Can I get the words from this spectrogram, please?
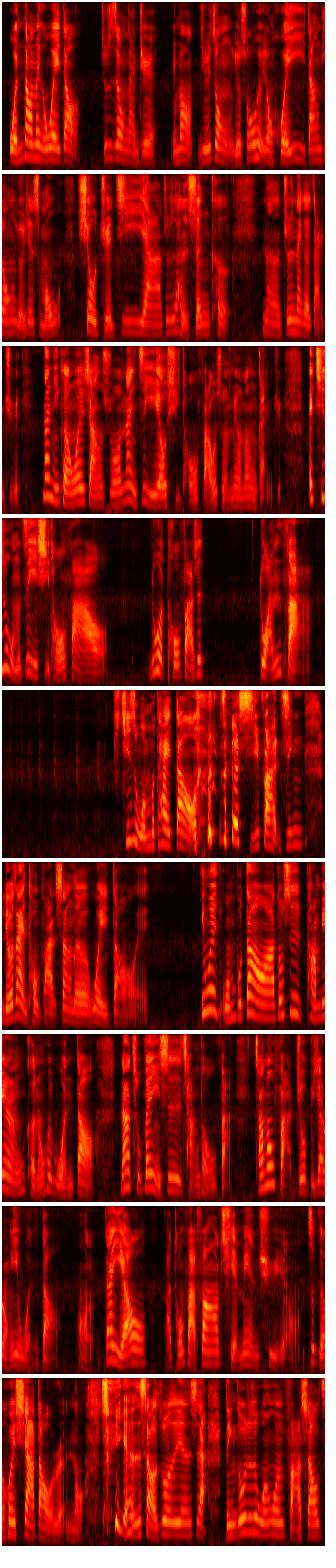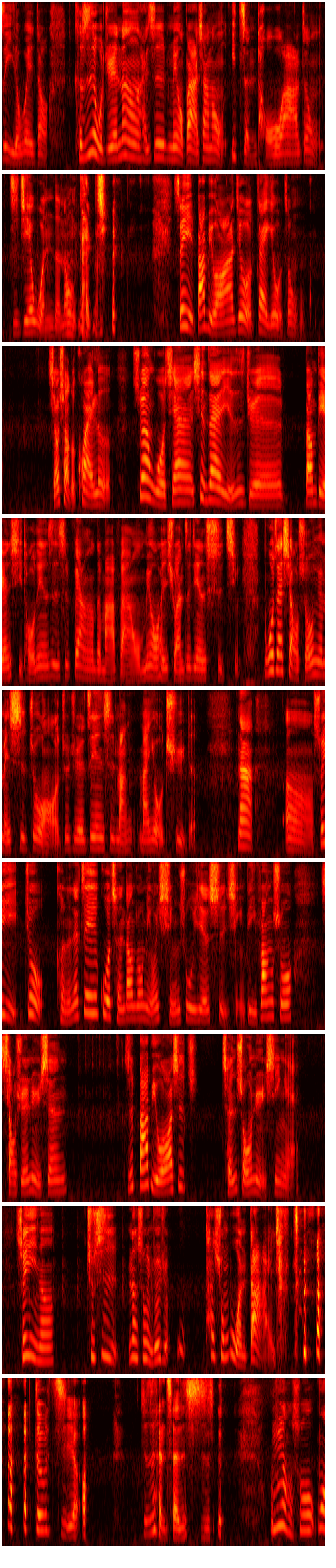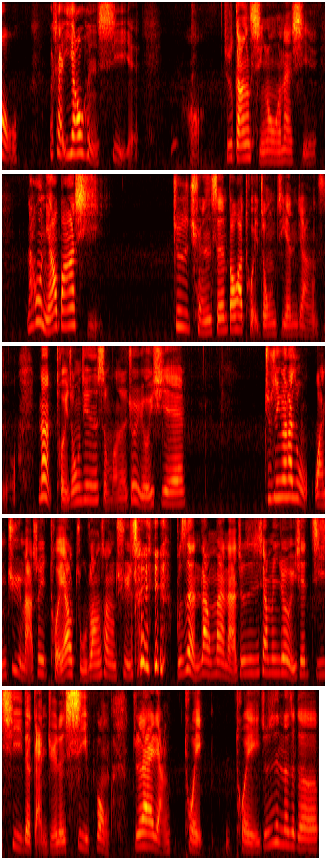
闻到那个味道，就是这种感觉，有没有？有一种有时候会有一种回忆当中有一些什么嗅觉记忆啊，就是很深刻，那就是那个感觉。那你可能会想说，那你自己也有洗头发，为什么没有那种感觉？诶，其实我们自己洗头发哦，如果头发是。短发其实闻不太到 这个洗发精留在你头发上的味道，诶，因为闻不到啊，都是旁边人可能会闻到。那除非你是长头发，长头发就比较容易闻到哦。但也要把头发放到前面去哦，这个会吓到人哦，所以也很少做这件事啊。顶多就是闻闻发梢自己的味道。可是我觉得那还是没有办法像那种一整头啊这种直接闻的那种感觉，所以芭比娃娃就带给我这种小小的快乐。虽然我现在现在也是觉得帮别人洗头这件事是非常的麻烦，我没有很喜欢这件事情。不过在小时候因为没事做，就觉得这件事蛮蛮有趣的。那嗯，所以就可能在这些过程当中，你会形塑一些事情，比方说小学女生。可是芭比娃娃是成熟女性诶，所以呢，就是那时候你就觉得，他，胸部很大诶，对不起哦，就是很诚实。我就想说，哇，而且腰很细耶，哦，就是刚刚形容的那些。然后你要帮她洗，就是全身，包括腿中间这样子哦。那腿中间是什么呢？就有一些。就是因为它是玩具嘛，所以腿要组装上去，所以不是很浪漫啊。就是下面就有一些机器的感觉的细缝，就在两腿腿，就是那这个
